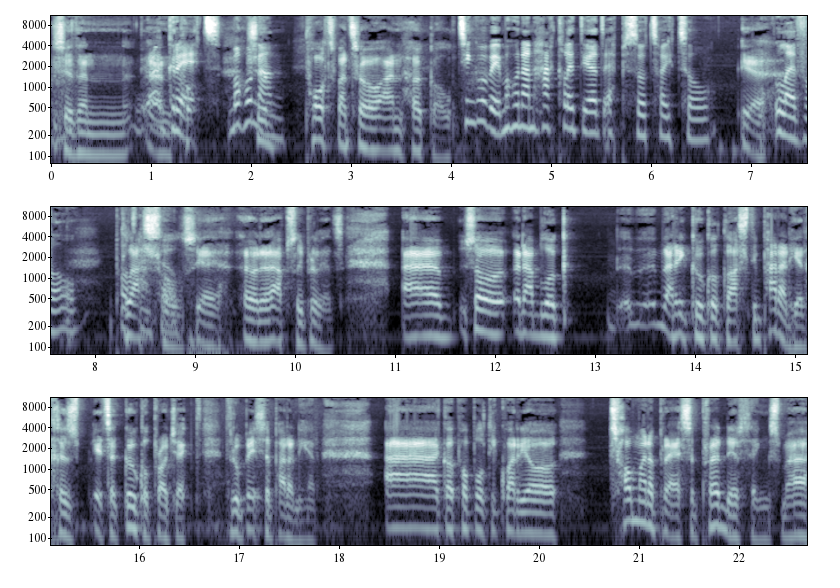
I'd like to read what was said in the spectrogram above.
sydd yn... yn Gret. Mae hwnna'n... Portmanteau anhygol. Ti'n gwybod be, mae hwnna'n haclediad episode title yeah. level. Glass holes, ie. Yeah, yeah. absolutely brilliant. Um, so, yn amlwg, ar Google Glass ddim paran hir, chys it's a Google project, drwy beth yn paran hir. A gael pobl di gwario tom ar y bres yn prynu'r things ma,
